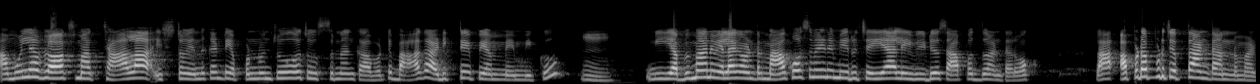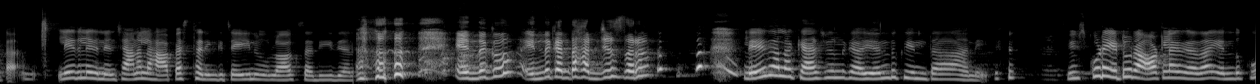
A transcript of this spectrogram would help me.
అమూల్య వ్లాగ్స్ మాకు చాలా ఇష్టం. ఎందుకంటే ఎప్పటి నుంచో చూస్తున్నాం కాబట్టి బాగా అడిక్ట్ అయిపోయాం మేము మీకు. మీ అభిమానం ఇలాగే ఉంటుంది? మా కోసమైనా మీరు చెయ్యాలి ఈ వీడియోస్ ఆపొద్దు అంటారు. అప్పుడప్పుడు చెప్తా అంటాను అన్నమాట. లేదు లేదు నేను ఛానల్ ఆపేస్తాను ఇంక చేయను వ్లాగ్స్ అది ఇది అని. ఎందుకు? ఎందుకు అంత హర్ట్ చేస్తారు? లేదు అలా క్యాజువల్గా ఎందుకు ఇంత అని. వ్యూస్ కూడా ఎటు రావట్లేదు కదా ఎందుకు?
